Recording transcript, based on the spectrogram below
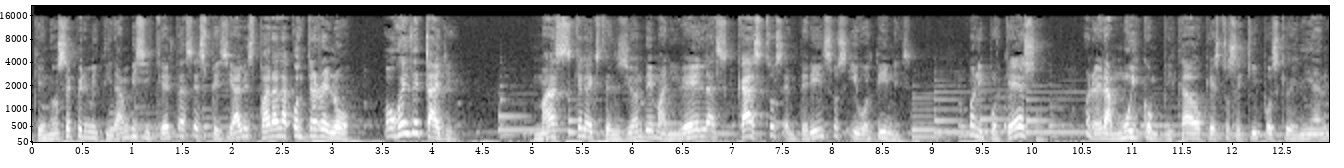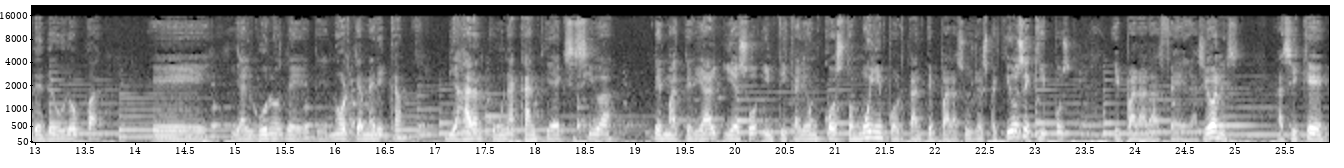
que no se permitirán bicicletas especiales para la contrarreloj. Ojo el detalle. Más que la extensión de manivelas, castos, enterizos y botines. Bueno, ¿y por qué eso? Bueno, era muy complicado que estos equipos que venían desde Europa eh, y algunos de, de Norteamérica viajaran con una cantidad excesiva de material y eso implicaría un costo muy importante para sus respectivos equipos y para las federaciones. Así que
